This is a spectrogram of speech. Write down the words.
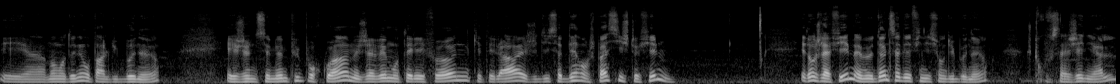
Et à un moment donné, on parle du bonheur. Et je ne sais même plus pourquoi, mais j'avais mon téléphone qui était là et je lui dis Ça te dérange pas si je te filme? Et donc je la filme, elle me donne sa définition du bonheur. Je trouve ça génial.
